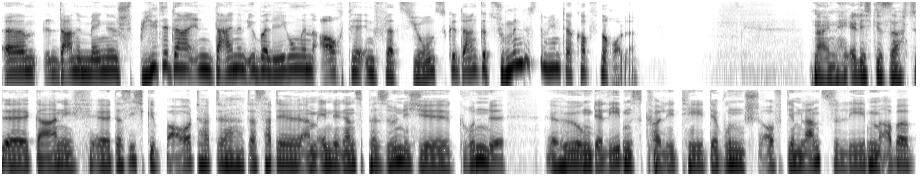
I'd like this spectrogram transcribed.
ähm, da eine Menge. Spielte da in deinen Überlegungen auch der Inflationsgedanke, zumindest im Hinterkopf, eine Rolle? Nein, ehrlich gesagt äh, gar nicht. Äh, dass ich gebaut hatte, das hatte am Ende ganz persönliche Gründe. Erhöhung der Lebensqualität, der Wunsch auf dem Land zu leben, aber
